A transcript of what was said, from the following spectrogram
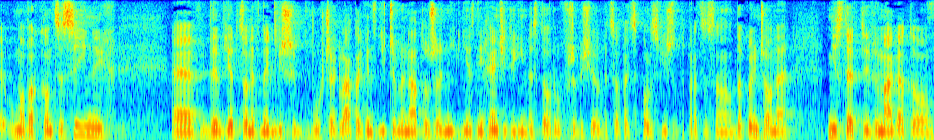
e, umowach koncesyjnych e, wywiercone w najbliższych dwóch, trzech latach, więc liczymy na to, że nikt nie zniechęci tych inwestorów, żeby się wycofać z Polski, że te prace zostaną dokończone. Niestety wymaga to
